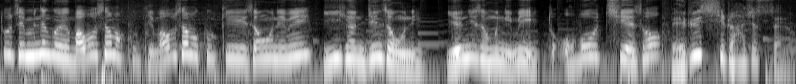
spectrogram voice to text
또 재밌는 거예요 마법사맛 쿠키. 마법사 맛 쿠키 성우님이 이현진 성우님 이현진 성우님이 또 오버워치에서 메르시를 하셨어요.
